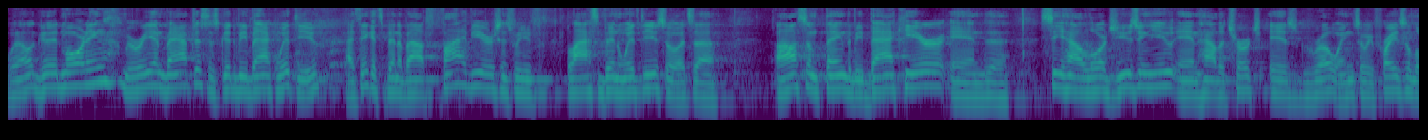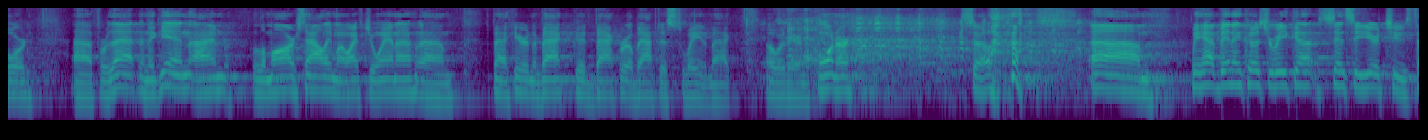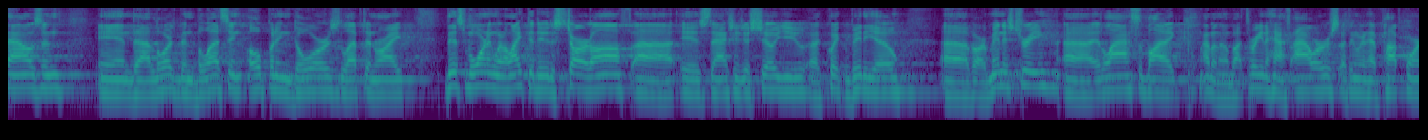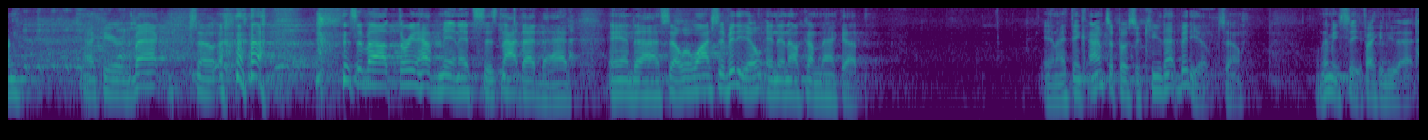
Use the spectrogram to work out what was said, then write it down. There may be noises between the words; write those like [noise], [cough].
Well, good morning, Berean Baptist. It's good to be back with you. I think it's been about five years since we've last been with you, so it's a awesome thing to be back here and uh, see how the Lord's using you and how the church is growing. So we praise the Lord uh, for that. And again, I'm LaMar Salley, my wife Joanna, um, back here in the back, good back row Baptist way in the back over there in the corner. [laughs] so [laughs] um, we have been in Costa Rica since the year 2000. And uh, Lord's been blessing, opening doors left and right. This morning, what I'd like to do to start off uh, is to actually just show you a quick video of our ministry. Uh, it lasts like, I don't know, about three and a half hours. I think we're going to have popcorn back here in the back. So [laughs] it's about three and a half minutes. It's not that bad. And uh, so we'll watch the video and then I'll come back up. And I think I'm supposed to cue that video. So let me see if I can do that.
